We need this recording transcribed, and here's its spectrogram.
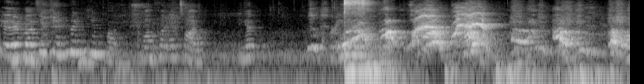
Yeah, that's okay. Thank you. One foot at a time. You good? Oh,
